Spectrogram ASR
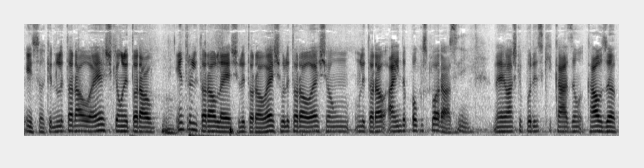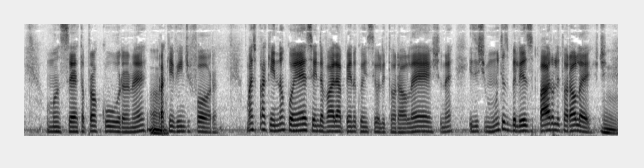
Isso, aqui no litoral oeste, que é um litoral entre o litoral leste e o litoral oeste, o litoral oeste é um, um litoral ainda pouco explorado. Sim. Né? Eu acho que por isso que causa, causa uma certa procura, né? Ah. Para quem vem de fora. Mas para quem não conhece, ainda vale a pena conhecer o litoral leste, né? Existem muitas belezas para o litoral leste. Hum.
